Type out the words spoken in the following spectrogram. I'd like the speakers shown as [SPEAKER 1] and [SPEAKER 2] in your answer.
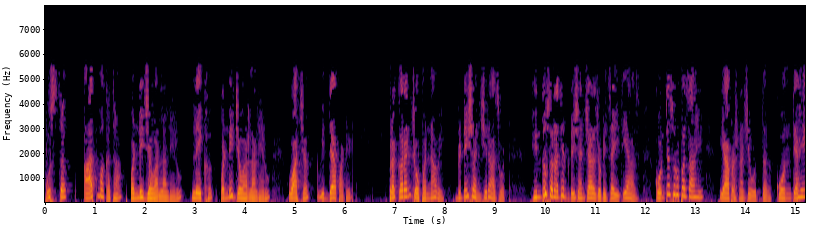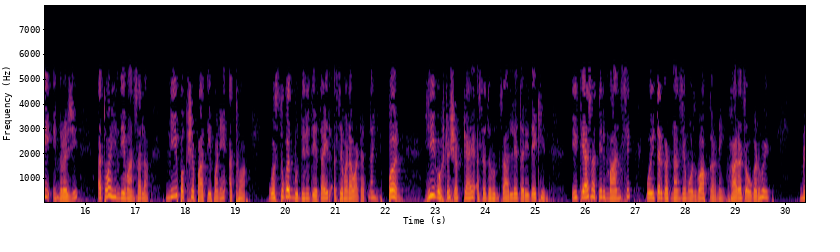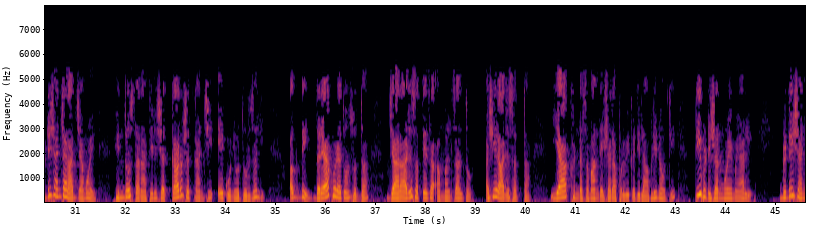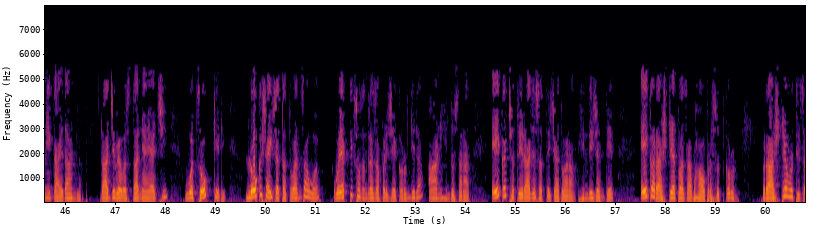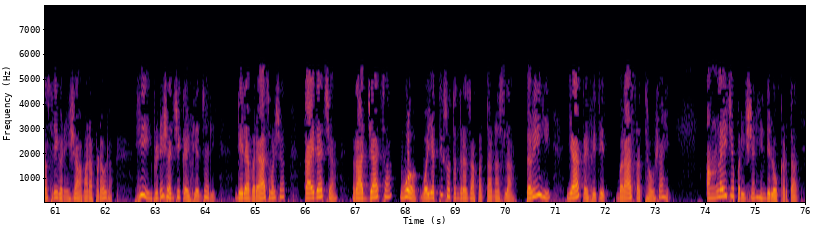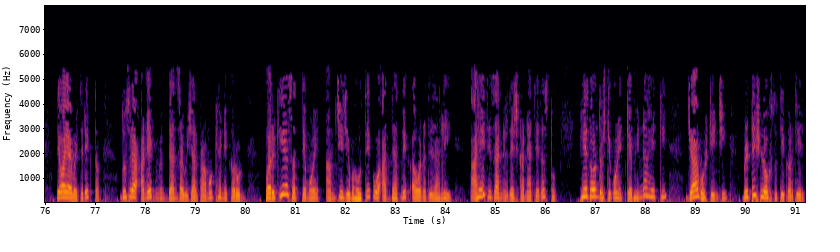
[SPEAKER 1] पुस्तक आत्मकथा पंडित जवाहरलाल नेहरू लेखक पंडित जवाहरलाल नेहरू वाचक विद्या पाटील प्रकरण चोपन्नावे ब्रिटिशांची राजवट. हिंदुस्थानातील ब्रिटिशांच्या राजवटीचा इतिहास कोणत्या स्वरूपाचा आहे? या प्रश्नाचे उत्तर कोणत्याही इंग्रजी अथवा हिंदी माणसाला निपक्षपातीपणे अथवा वस्तुगत बुद्धीने देता येईल असे मला वाटत नाही. पण ही गोष्ट शक्य आहे असे धरून चालले तरी देखील इतिहासातील मानसिक व इतर घटनांचे मोजमाप करणे फारच अवघड होईल. ब्रिटिशांच्या राज्यामुळे हिंदुस्थानातील शतकानुशतकांची एक उणीव दूर झाली. अगदी दर्याखोऱ्यातून सुद्धा ज्या राजसत्तेचा अंमल चालतो अशी राजसत्ता या खंडसमान देशाला पूर्वी कधी लाभली नव्हती ती ब्रिटिशांमुळे मिळाली. ब्रिटिशांनी कायदा आणला राज्यव्यवस्था न्यायाची व चोख केली लोकशाहीच्या तत्वांचा व वैयक्तिक स्वातंत्र्याचा परिचय करून दिला आणि हिंदुस्थानात एकछत्री राजसत्तेच्या द्वारा हिंदी जनतेत एक राष्ट्रीयत्वाचा भाव प्रसूत करून राष्ट्रीय वृत्तीचा श्री गणेशा आम्हाला पडवला. ही ब्रिटिशांची कैफियत झाली. गेल्या बऱ्याच वर्षात कायद्याच्या राज्याचा व वैयक्तिक स्वातंत्र्याचा पत्ता नसला तरीही या कैफियतीत बराच तथ्यांश आहे. अंगलाईचे परीक्षण हिंदी लोक करतात तेव्हा या व्यतिरिक्त दुसऱ्या अनेक मुद्द्यांचा विचार प्रामुख्याने करून परकीय सत्तेमुळे आमची जी भौतिक व आध्यात्मिक अवनती झाली आहे तिचा निर्देश करण्यात येत असतो. हे दोन दृष्टिकोन इतके भिन्न आहेत की ज्या गोष्टींची ब्रिटिश लोक स्तुती करतील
